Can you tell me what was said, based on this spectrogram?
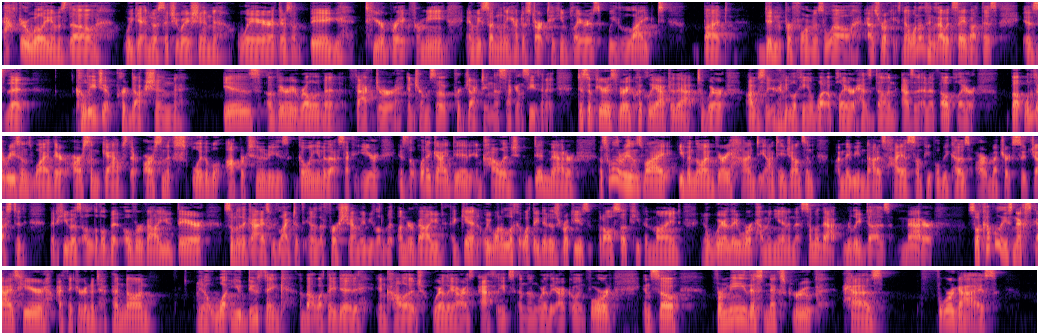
After Williams, though, we get into a situation where there's a big tier break for me, and we suddenly have to start taking players we liked, but didn't perform as well as rookies. Now, one of the things I would say about this is that collegiate production is a very relevant factor in terms of projecting the second season. It disappears very quickly after that to where obviously you're going to be looking at what a player has done as an NFL player. But one of the reasons why there are some gaps, there are some exploitable opportunities going into that second year is that what a guy did in college did matter. That's one of the reasons why, even though I'm very high on Diontae Johnson, I'm maybe not as high as some people because our metrics suggested that he was a little bit overvalued there. Some of the guys we liked at the end of the first round, maybe a little bit undervalued. Again, we want to look at what they did as rookies, but also keep in mind, you know, where they were coming in and that some of that really does matter. So a couple of these next guys here, I think are going to depend on you know what you do think about what they did in college, where they are as athletes, and then where they are going forward. And so for me, this next group has four guys,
